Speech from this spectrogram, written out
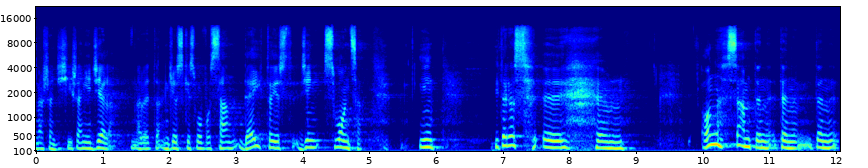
nasza dzisiejsza niedziela. Nawet angielskie słowo Sunday to jest dzień słońca. I, i teraz. Yy, yy, on sam, ten, ten, ten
